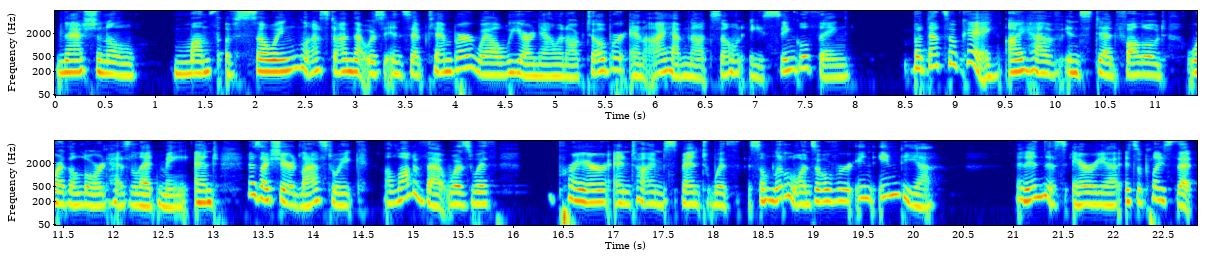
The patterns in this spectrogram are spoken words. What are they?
National Month of Sewing last time. That was in September. Well, we are now in October and I have not sewn a single thing but that's okay. I have instead followed where the Lord has led me. And as I shared last week, a lot of that was with prayer and time spent with some little ones over in India. And in this area, it's a place that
